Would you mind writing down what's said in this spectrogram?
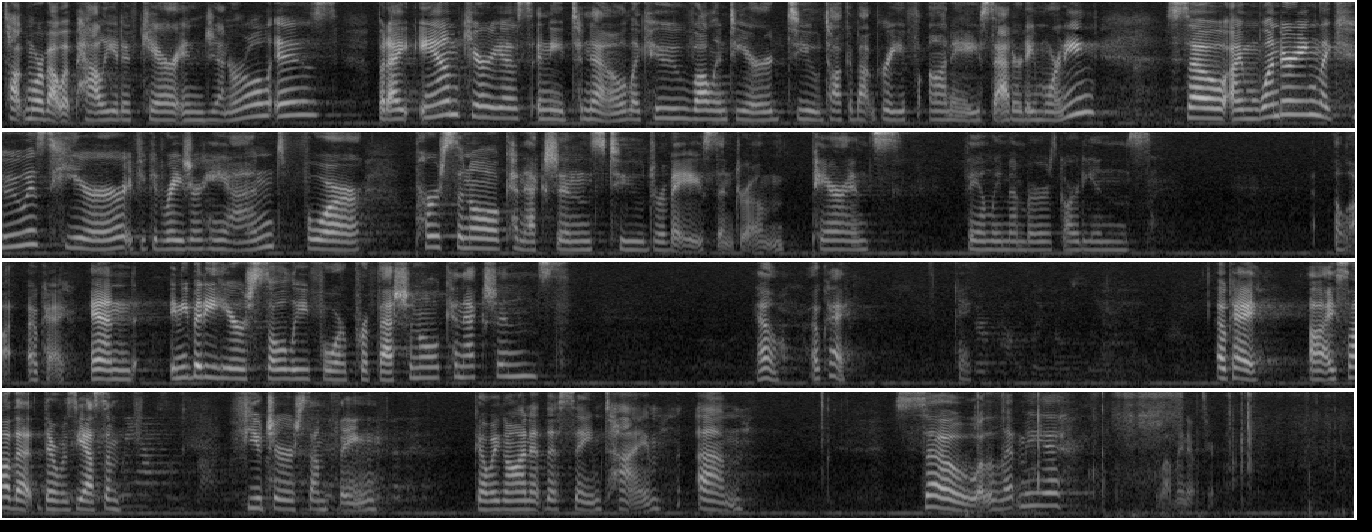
talk more about what palliative care in general is. But I am curious and need to know, like, who volunteered to talk about grief on a Saturday morning? So I'm wondering, like, who is here, if you could raise your hand, for personal connections to Dravet syndrome? Parents, family members, guardians? A lot, okay. And anybody here solely for professional connections? Oh, okay. Okay. Okay, uh, I saw that there was, yeah, some future something going on at the same time. Um, so let me let my notes here.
